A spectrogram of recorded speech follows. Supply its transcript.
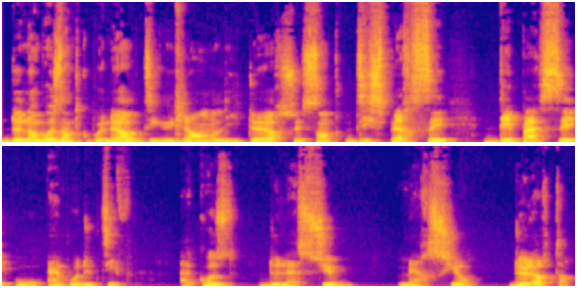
De nombreux entrepreneurs, dirigeants, leaders se sentent dispersés, dépassés ou improductifs à cause de la submersion de leur temps.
